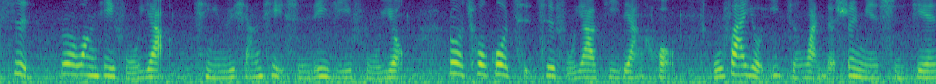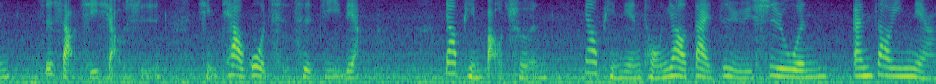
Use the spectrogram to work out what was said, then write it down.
四、若忘记服药，请于想起时立即服用。若错过此次服药剂量后，无法有一整晚的睡眠时间，至少七小时，请跳过此次剂量。药品保存：药品连同药袋置于室温、干燥、阴凉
